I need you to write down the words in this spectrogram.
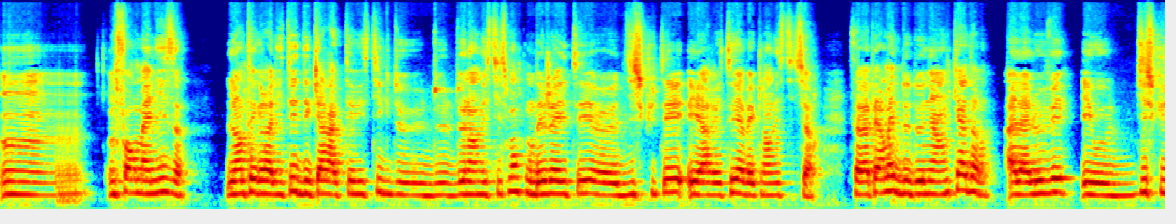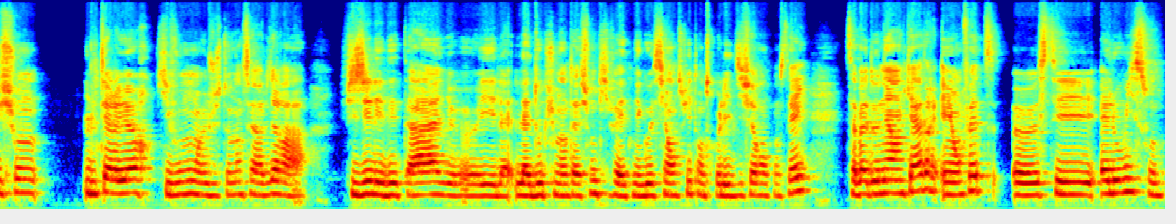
on, formalise l'intégralité des caractéristiques de, de, l'investissement qui ont déjà été euh, discutées et arrêtées avec l'investisseur. Ça va permettre de donner un cadre à la levée et aux discussions ultérieures qui vont euh, justement servir à figer les détails euh, et la, documentation qui va être négociée ensuite entre les différents conseils. Ça va donner un cadre et en fait, euh, ces LOI sont,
